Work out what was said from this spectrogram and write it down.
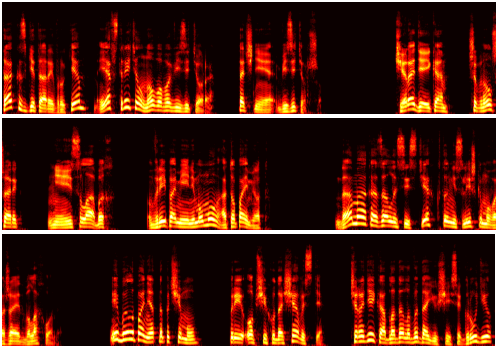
Так, с гитарой в руке, я встретил нового визитера. Точнее, визитершу. «Чародейка!» — шепнул Шарик. «Не из слабых. Ври по минимуму, а то поймет». Дама оказалась из тех, кто не слишком уважает балахоны. И было понятно почему. При общей худощавости чародейка обладала выдающейся грудью,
